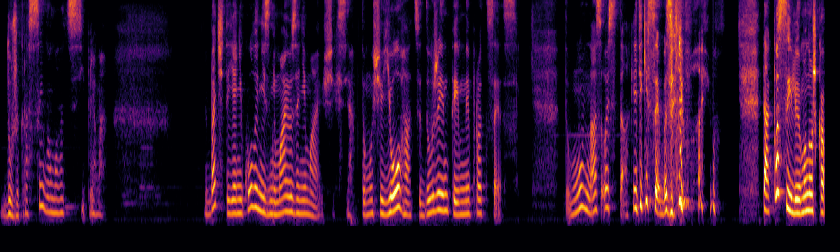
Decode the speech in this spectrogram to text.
Дуже красиво, молодці прямо. Бачите, я ніколи не знімаю занімаючихся, тому що йога це дуже інтимний процес. Тому в нас ось так. Я тільки себе знімаю. Так, посилюємо. Ножка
